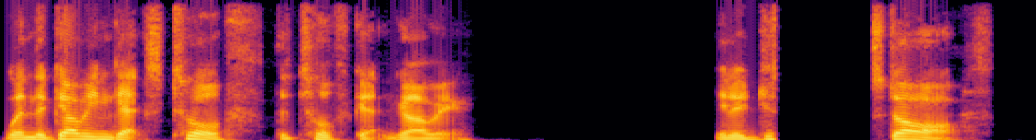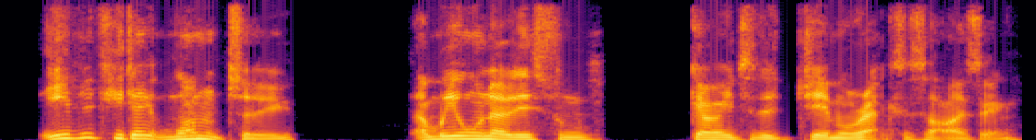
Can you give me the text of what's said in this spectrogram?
When the going gets tough, the tough get going. You know, just start. Even if you don't want to, and we all know this from going to the gym or exercising,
